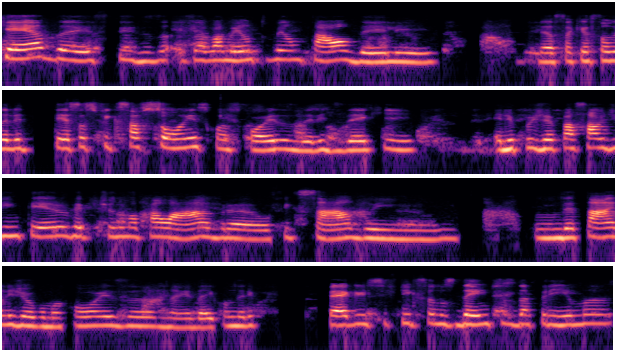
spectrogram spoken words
queda, esse desabamento mental dele, dessa questão dele ter essas fixações com as coisas, dele dizer que ele podia passar o dia inteiro repetindo uma palavra ou fixado em um detalhe de alguma coisa, né? E daí quando ele pega e se fixa nos dentes da prima,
